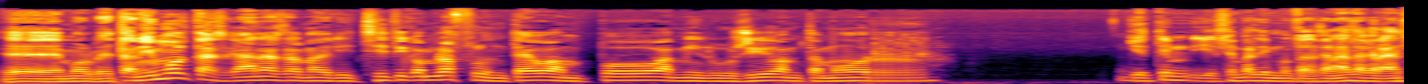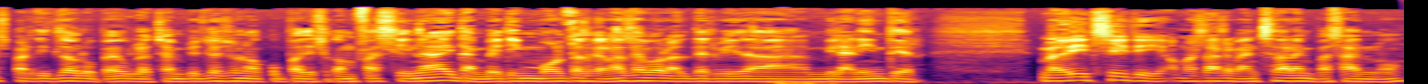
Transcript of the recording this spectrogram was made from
Eh, molt bé. Teniu moltes ganes del Madrid City. Com l'afronteu? Amb por, amb il·lusió, amb temor? Jo, tinc, jo sempre tinc moltes ganes de grans partits europeus. La Champions és una competició que em fascina i també tinc moltes ganes de veure el derbi de Milan-Inter. Madrid-City, home, és la revanxa de l'any passat, no?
